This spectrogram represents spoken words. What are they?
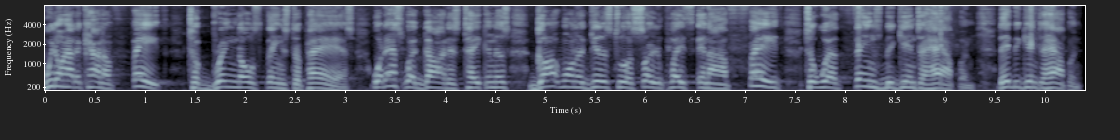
We don't have the kind of faith to bring those things to pass. Well, that's where God is taking us. God want to get us to a certain place in our faith to where things begin to happen. They begin to happen.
